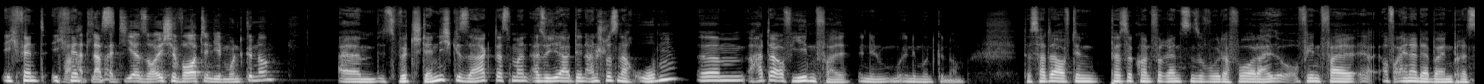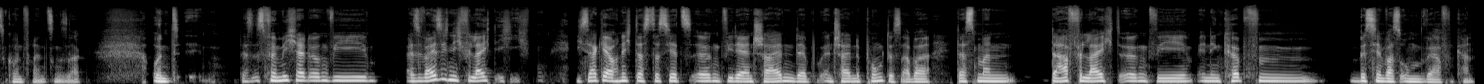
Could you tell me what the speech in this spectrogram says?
ich fände, ich hat fände, Labadia solche Worte in den Mund genommen? Ähm, es wird ständig gesagt, dass man, also ja, den Anschluss nach oben ähm, hat er auf jeden Fall in den, in den Mund genommen. Das hat er auf den Pressekonferenzen sowohl davor oder also auf jeden Fall äh, auf einer der beiden Pressekonferenzen gesagt. Und äh, das ist für mich halt irgendwie, also weiß ich nicht, vielleicht, ich, ich, ich sage ja auch nicht, dass das jetzt irgendwie der entscheidende, der entscheidende Punkt ist, aber dass man da vielleicht irgendwie in den Köpfen bisschen was umwerfen kann.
